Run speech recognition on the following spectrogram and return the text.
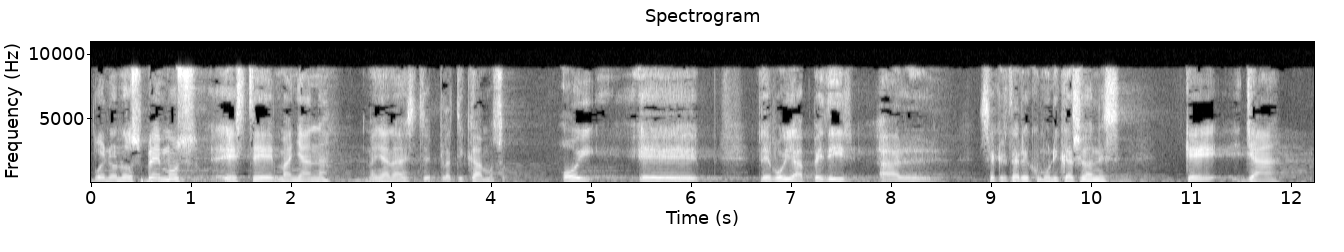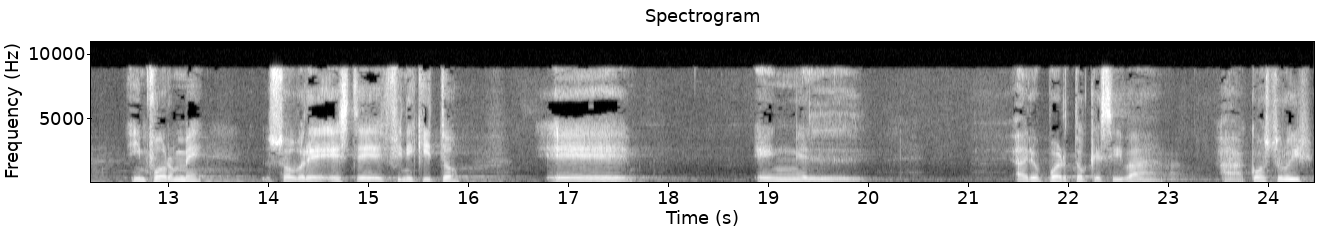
Bueno, nos vemos este, mañana, mañana este, platicamos. Hoy eh, le voy a pedir al secretario de Comunicaciones que ya informe sobre este finiquito eh, en el aeropuerto que se iba a construir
